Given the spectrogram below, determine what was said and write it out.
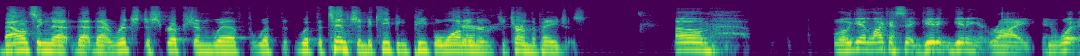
balancing that that that rich description with with the, with the tension to keeping people wanting sure. to, to turn the pages um well again like i said getting getting it right and what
